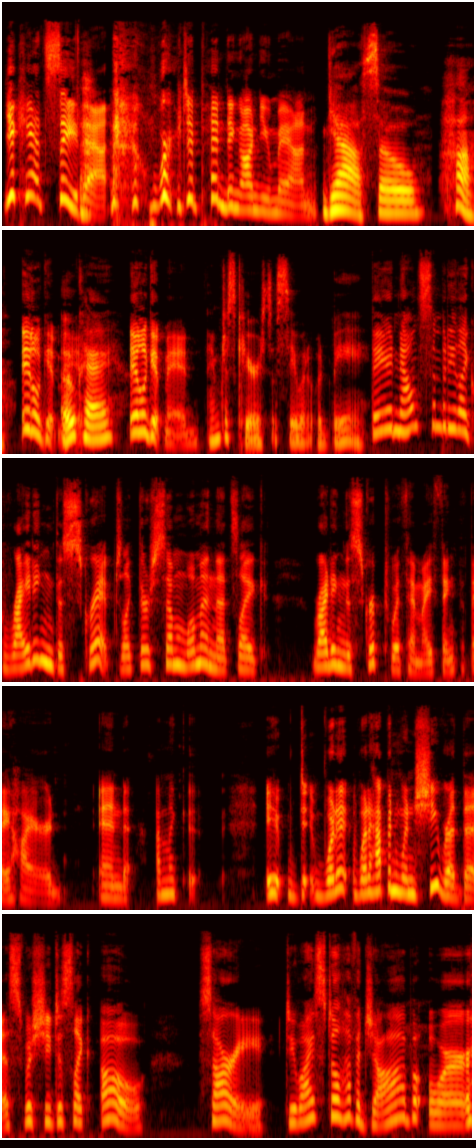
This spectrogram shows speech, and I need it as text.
you can't say that. We're depending on you, man. Yeah, so, huh. It'll get made. Okay. It'll get made. I'm just curious to see what it would be. They announced somebody like writing the script. Like there's some woman that's like writing the script with him, I think that they hired. And I'm like it what it what happened when she read this? Was she just like, "Oh, sorry. Do I still have a job or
